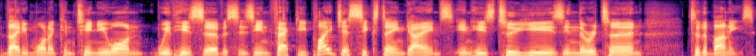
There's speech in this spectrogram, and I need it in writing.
they didn't want to continue on with his services. In fact, he played just 16 games in his two years in the return to the Bunnies.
